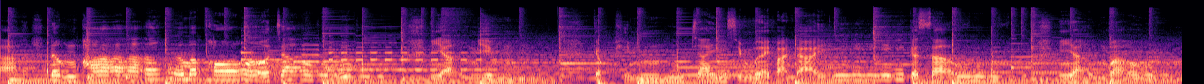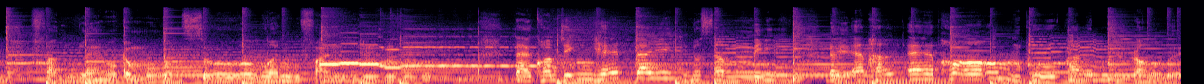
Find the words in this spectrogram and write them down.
านำพามาพอเจ้า ยามยิ้ม กับพิมพ์ใจสิเมื่อยปานใดก็เศร้ายามเว้าฟังแล้วก็มวนสวนฝัน แต่ความจริงเหตุใดนอซ้ำนี้ ได้แอบหักแอบหอมผูกพันรอมือ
